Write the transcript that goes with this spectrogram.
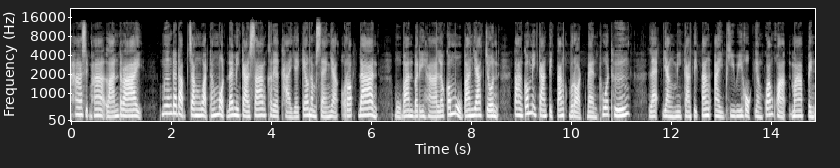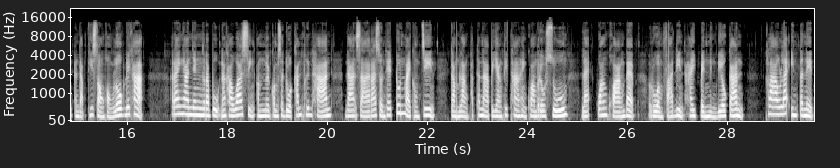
455 ล้านราย เมืองระดับจังหวัดทั้งหมดได้มีการสร้างเครือข่ายใยแก้วนำแสงอย่างรอบด้าน หมู่บ้านบริหารแล้วก็หมู่บ้านยากจน ต่างก็มีการติดตั้งบรอดแบนด์ทั่วถึง และยังมีการติดตั้ง IPv6 อย่างกว้างขวางมาเป็นอันดับที่ 2 ของโลกด้วยค่ะ รายงานยังระบุนะคะว่าสิ่งอำนวยความสะดวกขั้นพื้นฐาน ด้านสารสนเทศรุ่นใหม่ของจีนกำลังพัฒนาไปยังทิศทางแห่งความเร็วสูง และกว้างขวางแบบรวมฟ้าดินให้เป็นหนึ่งเดียวกัน คลาวด์และอินเทอร์เน็ต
